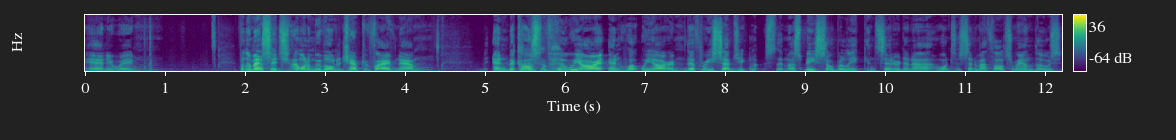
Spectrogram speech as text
Anyway, for the message, I want to move on to chapter 5 now. And because of who we are and what we are, there are three subjects that must be soberly considered, and I want to center my thoughts around those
